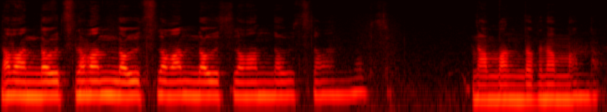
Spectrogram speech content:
ナマンのうつナマンのうつナマンのうつナマンのうつナマンのうつ。何万ダブ何万ダブ。なんなんなん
